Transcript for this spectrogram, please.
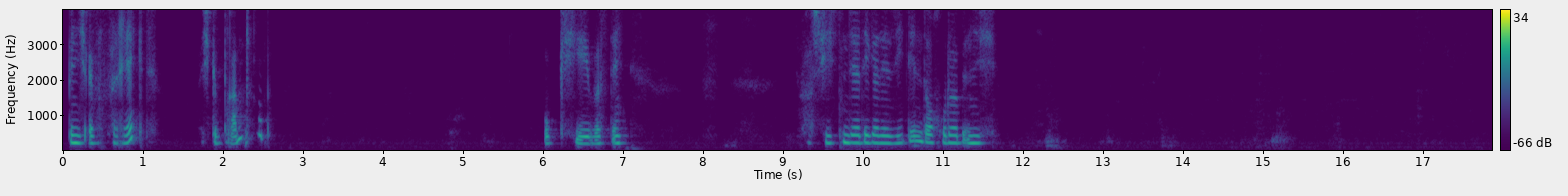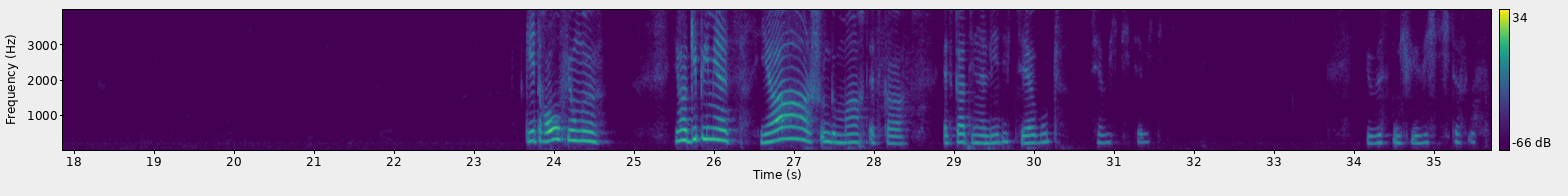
Bin ich einfach verreckt? Weil ich gebrannt habe? Okay, was denn? Was schießt denn der, Digga? Der sieht den doch, oder bin ich? Geh drauf, Junge. Ja, gib ihm jetzt. Ja, schön gemacht, Edgar. Edgar hat ihn erledigt. Sehr gut. Sehr wichtig, sehr wichtig. Ihr wisst nicht, wie wichtig das ist.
